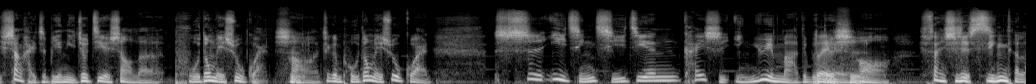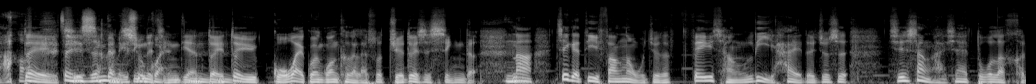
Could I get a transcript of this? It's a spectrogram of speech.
上海这边，你就介绍了浦东美术馆，是啊，这个浦东美术馆是疫情期间开始营运嘛，对不对？对是哦。算是新的啦，对，其实新的美术馆景点，对，对于国外观光客来说，绝对是新的。那这个地方呢，我觉得非常厉害的，就是其实上海现在多了很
